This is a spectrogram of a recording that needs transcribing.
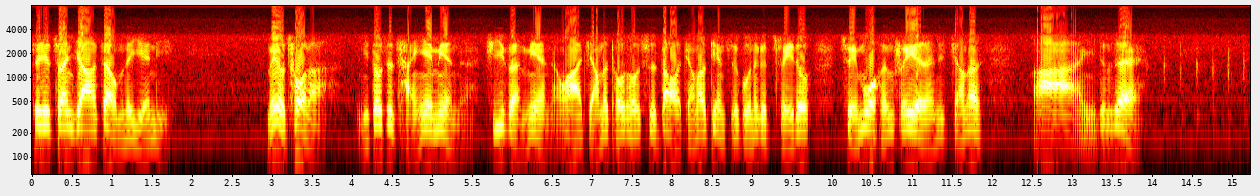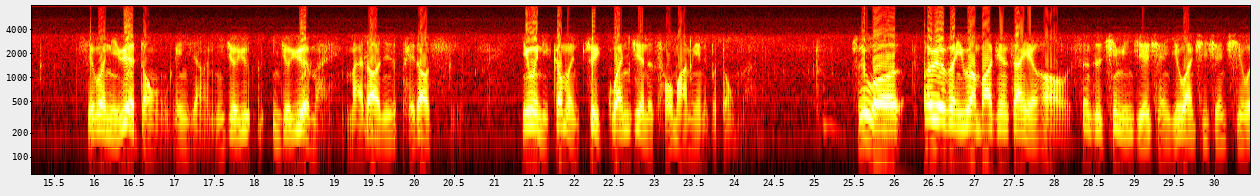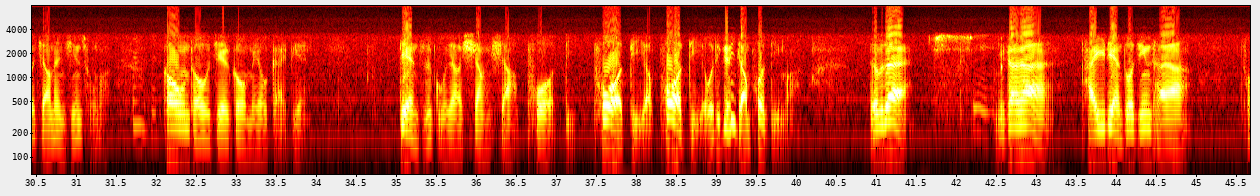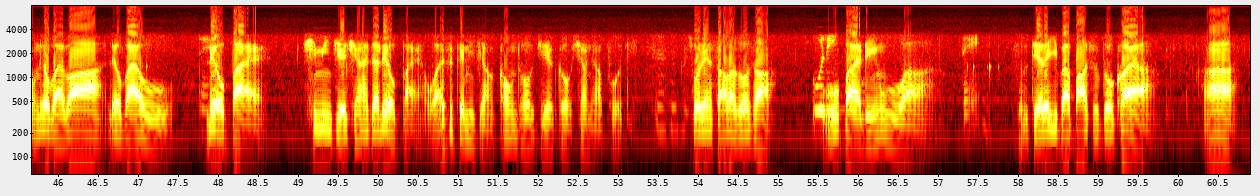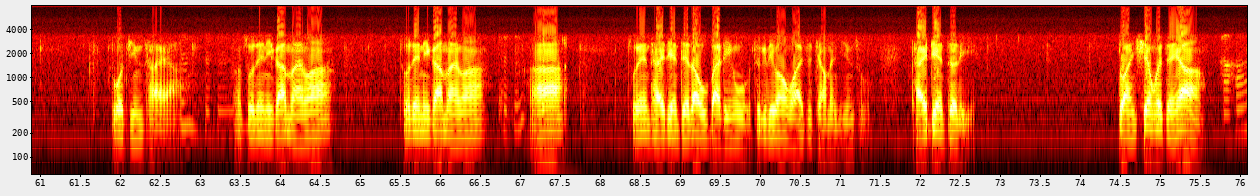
这些专家在我们的眼里没有错了，你都是产业面的、基本面的，哇，讲的头头是道，讲到电子股那个嘴都嘴沫横飞了，你讲到啊，对不对？结果你越懂，我跟你讲，你就越你就越买，买到你是赔到死，因为你根本最关键的筹码面你不懂嘛。所以我二月份一万八千三也好，甚至清明节前一万七千七，我讲得很清楚嘛。嗯，空头结构没有改变，电子股要向下破底，破底啊，破底！我就跟你讲破底嘛，对不对？是，你看看台一电多精彩啊！从六百八、六百五、六百，清明节前还在六百，我还是跟你讲空头结构向下破底。昨天杀了多少？五百，零五啊，对，是不是跌了一百八十多块啊？啊，多精彩啊！那昨天你敢买吗？昨天你敢买吗？啊，昨天台电跌到五百零五，这个地方我还是讲得很清楚。台电这里，短线会怎样？啊哈，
